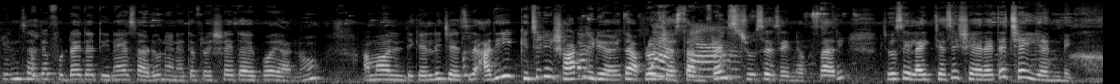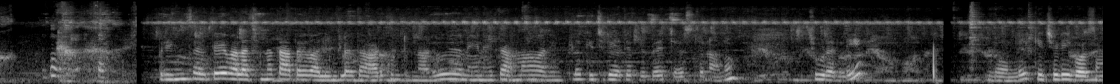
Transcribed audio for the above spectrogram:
ప్రిన్స్ అయితే ఫుడ్ అయితే తినేసాడు నేనైతే ఫ్రెష్ అయితే అయిపోయాను. అమ్మ వాళ్ళ ఇంటికి వెళ్ళి చేసి అది కిచడీ షార్ట్ వీడియో అయితే అప్లోడ్ చేస్తాను. ఫ్రెండ్స్ చూసేసేయండి ఒకసారి. చూసి లైక్ చేసి షేర్ అయితే చెయ్యండి ప్రిన్స్ అయితే వాళ్ళ చిన్న తాతయ్య వాళ్ళ ఇంట్లో అయితే ఆడుకుంటున్నాడు. నేనైతే అమ్మ వాళ్ళ ఇంట్లో కిచడీ అయితే ప్రిపేర్ చేస్తున్నాను. చూడండి. ఇదండి కిచడీ కోసం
